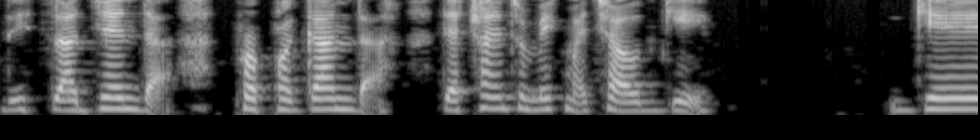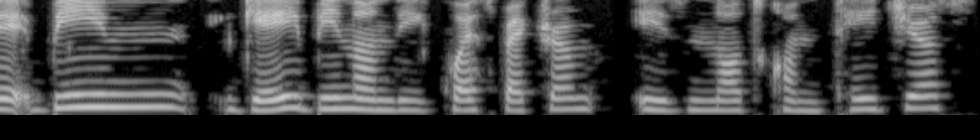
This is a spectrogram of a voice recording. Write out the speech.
it's agenda, propaganda. They're trying to make my child gay. Gay, being gay, being on the queer spectrum is not contagious.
